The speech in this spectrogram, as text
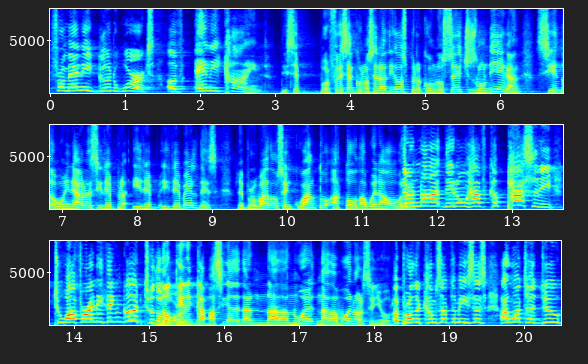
from any good works of any kind. Dice, profesan conocer a Dios, pero con los hechos lo niegan, siendo abominables y, y re- y rebeldes, reprobados en cuanto a toda buena obra. not, they don't have capacity to offer anything good to the No Lord. tienen capacidad de dar nada, nada bueno al Señor. A brother comes up to me, he says, I want to do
